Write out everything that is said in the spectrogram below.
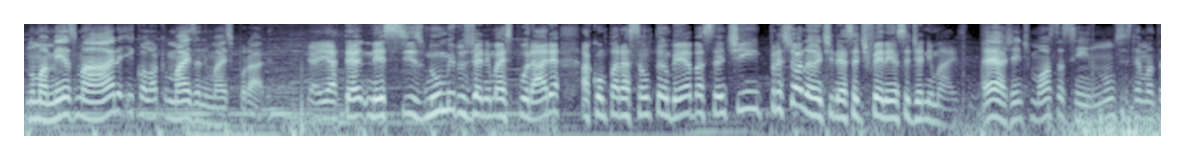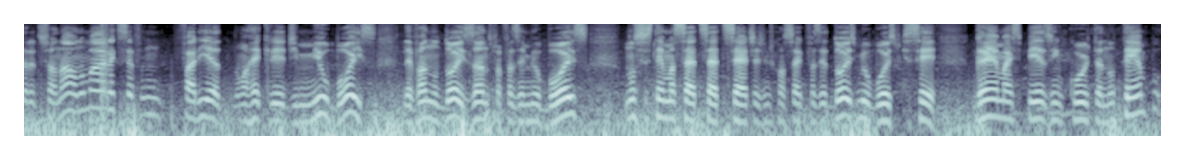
numa mesma área e coloque mais animais por área. E aí até nesses números de animais por área, a comparação também é bastante impressionante nessa diferença de animais. É, a gente mostra assim, num sistema tradicional, numa área que você faria uma recria de mil bois, levando dois anos para fazer mil bois, no sistema 777 a gente consegue fazer dois mil bois porque você ganha mais peso em curta no tempo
